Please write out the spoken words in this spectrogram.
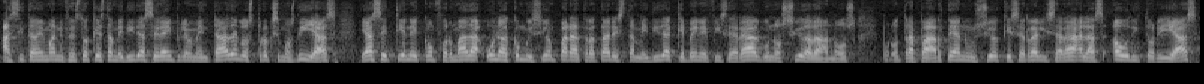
Así también manifestó que esta medida será implementada en los próximos días. Ya se tiene conformada una comisión para tratar esta medida que beneficiará a algunos ciudadanos. Por otra parte, anunció que se realizará las auditorías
